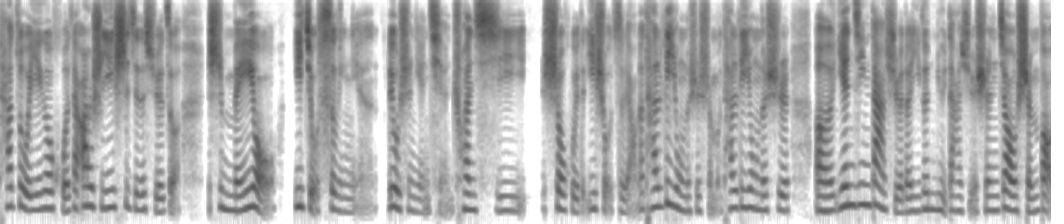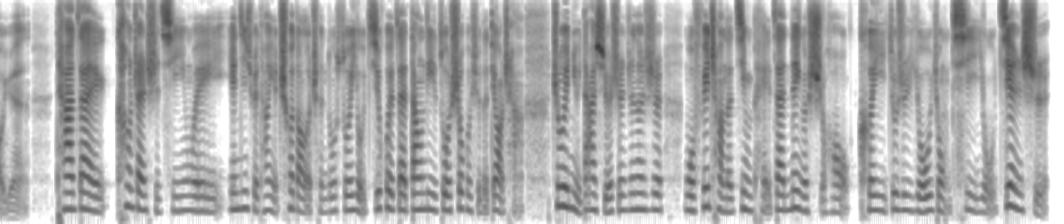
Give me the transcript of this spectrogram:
他作为一个活在二十一世纪的学者，是没有一九四零年六十年前川西。社会的一手资料，那他利用的是什么？他利用的是，呃，燕京大学的一个女大学生叫沈宝元，她在抗战时期，因为燕京学堂也撤到了成都，所以有机会在当地做社会学的调查。这位女大学生真的是我非常的敬佩，在那个时候可以就是有勇气、有见识。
